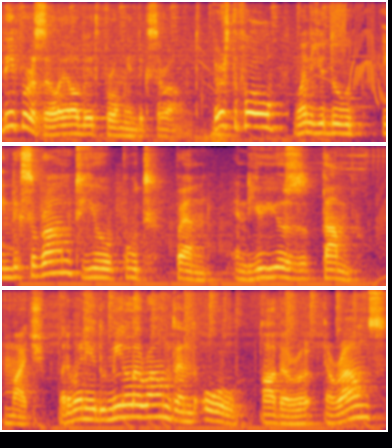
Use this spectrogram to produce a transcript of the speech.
differs a little bit from index around. First of all, when you do index around, you put pen and you use thumb much. But when you do middle around and all other rounds,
